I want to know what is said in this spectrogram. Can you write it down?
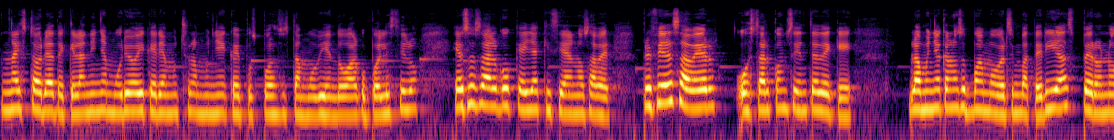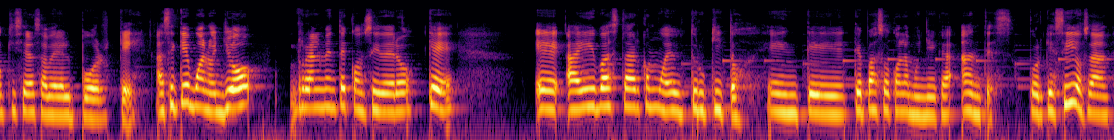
una historia de que la niña murió y quería mucho la muñeca y pues por eso está moviendo o algo por el estilo, eso es algo que ella quisiera no saber. Prefiere saber o estar consciente de que la muñeca no se puede mover sin baterías, pero no quisiera saber el por qué. Así que bueno, yo realmente considero que eh, ahí va a estar como el truquito en que qué pasó con la muñeca antes. Porque sí, o sea,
